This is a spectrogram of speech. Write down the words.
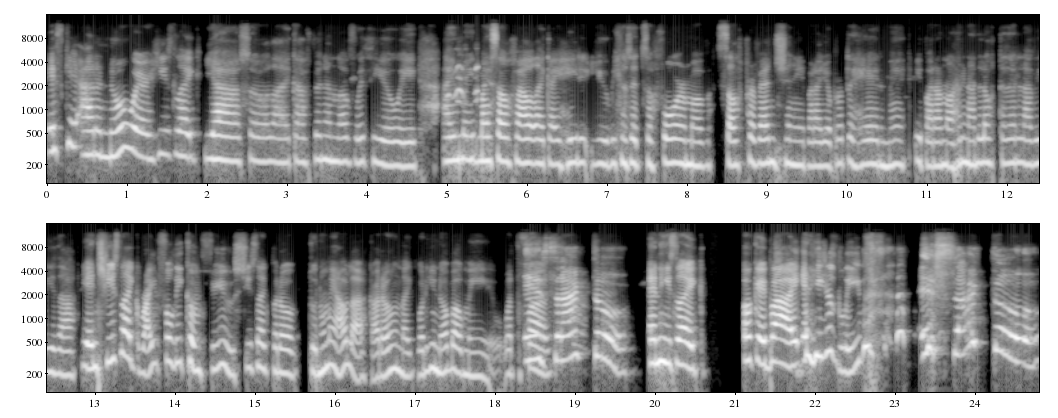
es que out of nowhere he's like, yeah, so like I've been in love with you. I made myself out like I hated you because it's a form of self-prevention y para yo protegerme y para no arruinarle a ustedes la vida. And she's like rightfully confused. She's like, pero tú no me hablas, cabrón. Like, what do you know about me? What the fuck? Exacto. And he's like, okay, bye. And he just leaves. Exacto.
